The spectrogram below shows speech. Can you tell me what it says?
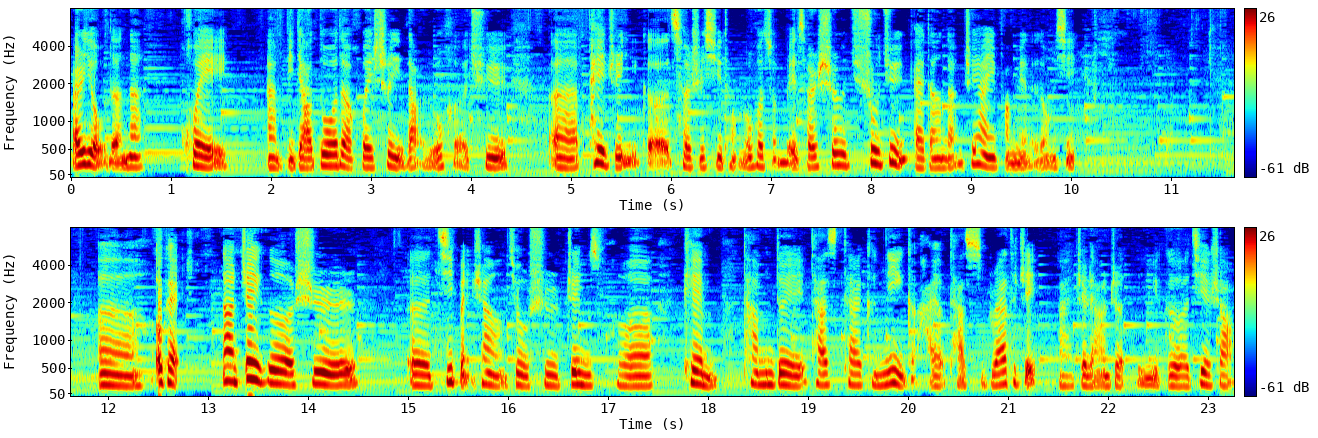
而有的呢会嗯比较多的会涉及到如何去呃配置一个测试系统，如何准备测试数据，哎等等这样一方面的东西。嗯，OK，那这个是呃基本上就是 James 和 Kim 他们对 task technique 还有 task strategy 哎这两者的一个介绍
